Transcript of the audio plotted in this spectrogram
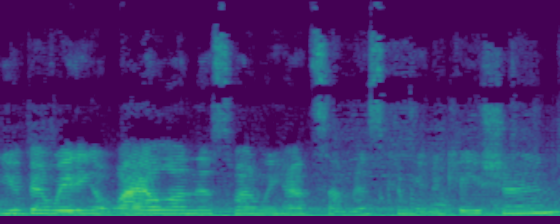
You've been waiting a while on this one. We had some miscommunication.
